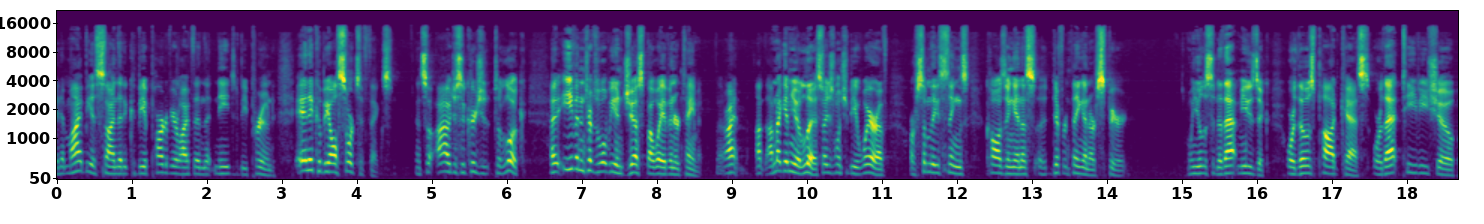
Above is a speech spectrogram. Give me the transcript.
And it might be a sign that it could be a part of your life then that needs to be pruned. And it could be all sorts of things. And so I would just encourage you to look, uh, even in terms of what we ingest by way of entertainment. All right? I'm not giving you a list. I just want you to be aware of are some of these things causing in us a different thing in our spirit? When you listen to that music or those podcasts or that TV show,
